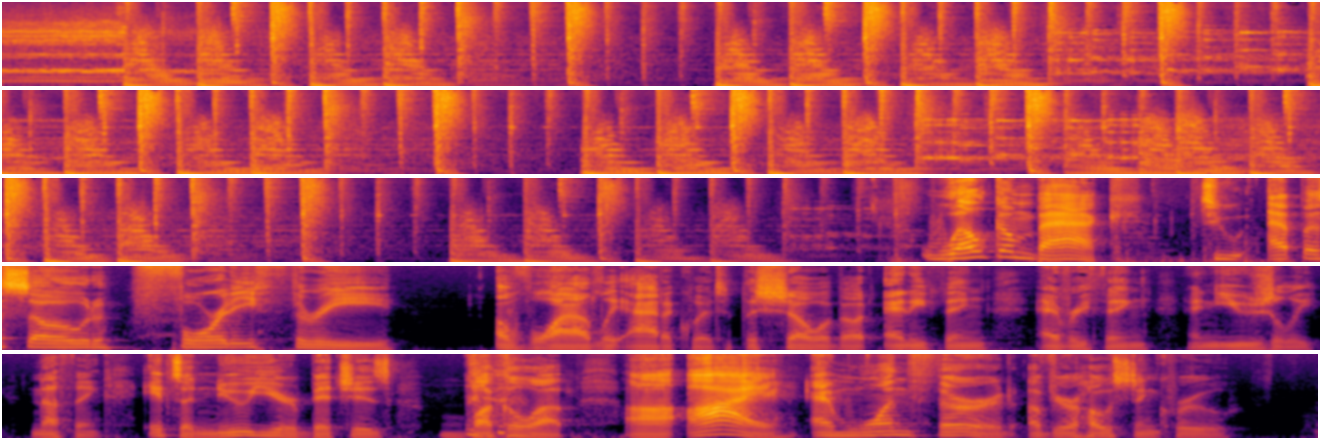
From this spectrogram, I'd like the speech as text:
Welcome back to episode 43 of Wildly Adequate, the show about anything, everything, and usually nothing. It's a new year, bitches. Buckle up. Uh, I am one third of your host and crew,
